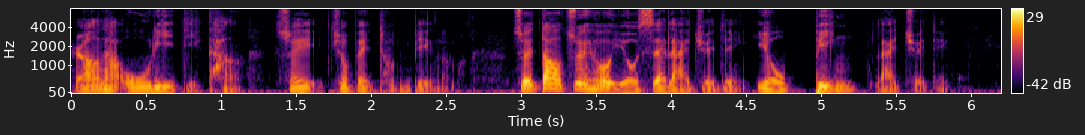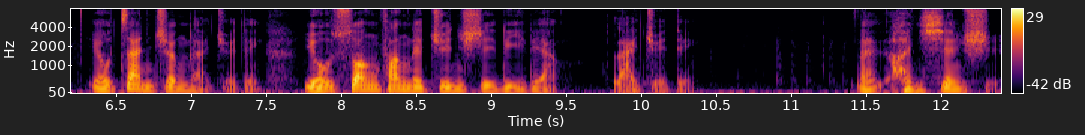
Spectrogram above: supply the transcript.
然后他无力抵抗，所以就被吞并了嘛。所以到最后由谁来决定？由兵来决定。由战争来决定，由双方的军事力量来决定，那很现实，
